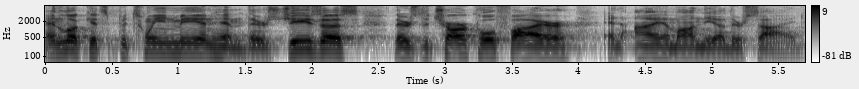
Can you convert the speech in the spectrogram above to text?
And look, it's between me and him. There's Jesus, there's the charcoal fire, and I am on the other side.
